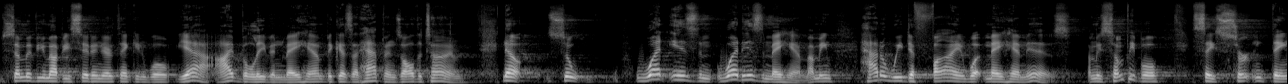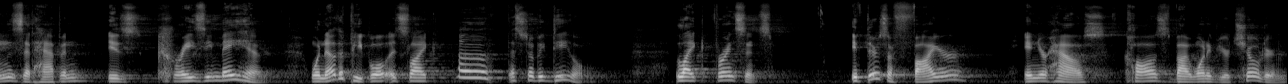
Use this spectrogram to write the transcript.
some of you might be sitting there thinking, well, yeah, I believe in mayhem because it happens all the time. Now, so what is, what is mayhem? I mean, how do we define what mayhem is? I mean, some people say certain things that happen is crazy mayhem. When other people, it's like, oh, that's no big deal. Like, for instance, if there's a fire in your house caused by one of your children,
